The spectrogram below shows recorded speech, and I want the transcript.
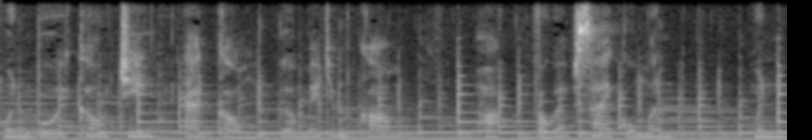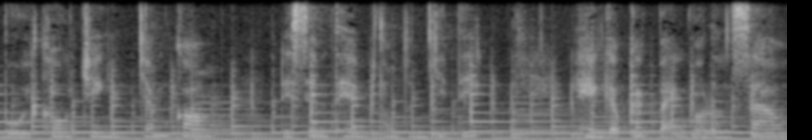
huỳnhbùicoaching.com hoặc vào website của mình huỳnhbùicoaching.com để xem thêm thông tin chi tiết. Hẹn gặp các bạn vào lần sau.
